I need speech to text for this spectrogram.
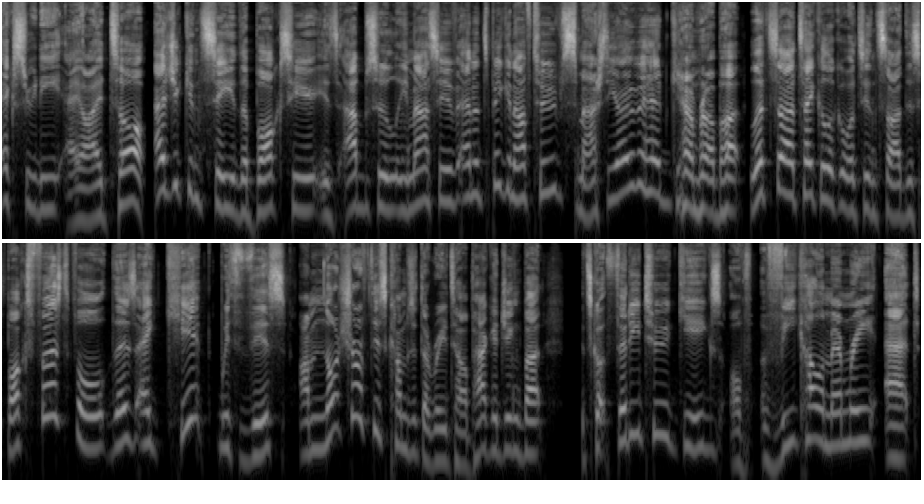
X3D AI top. As you can see, the box here is absolutely massive and it's big enough to smash the overhead camera, but let's uh, take a look at what's inside this box. First of all, there's a kit with this. I'm not sure if this comes with the retail packaging, but it's got 32 gigs of V-color memory at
